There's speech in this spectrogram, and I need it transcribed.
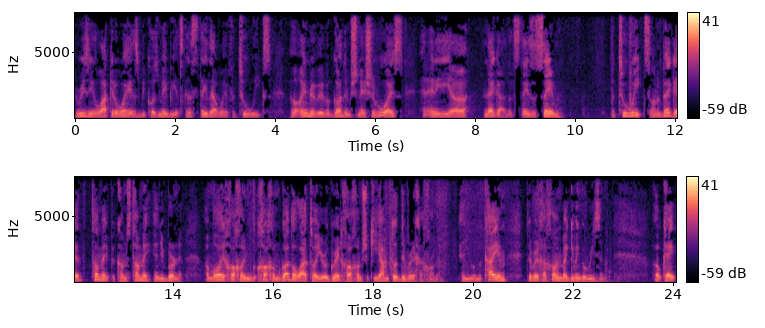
reason you lock it away is because maybe it's going to stay that way for two weeks. And any uh, nega that stays the same for two weeks on a beged, tame becomes tame and you burn it. You're a great chacham shekiyamto divrei chachamim. And you were mekayim divrei chachamim by giving a reason. Okay,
